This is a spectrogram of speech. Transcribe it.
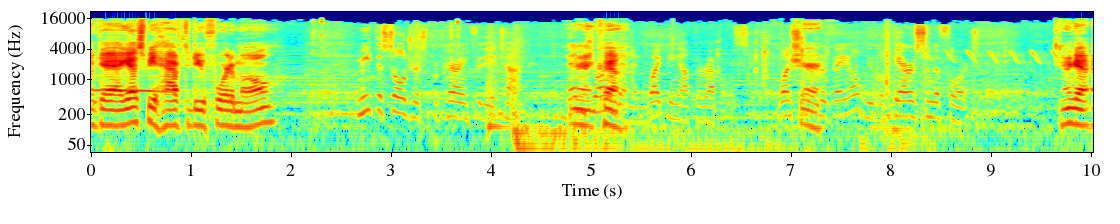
Okay, I guess we have to do Fort Amol. Meet the soldiers preparing for the attack. Then Alright, join cool. them in wiping out the rebels. Once Sure. they prevail, we will garrison the fort. Okay.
